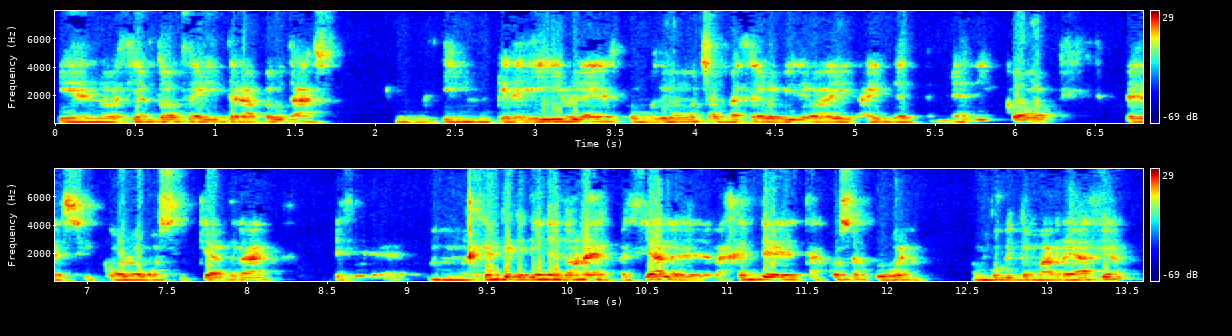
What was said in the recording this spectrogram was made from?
y en 911 hay terapeutas increíbles, como digo muchas veces en los vídeos, hay, hay médicos, eh, psicólogos, psiquiatras, gente que tiene dones especiales. La gente de estas cosas, pues bueno, un poquito más reacia,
